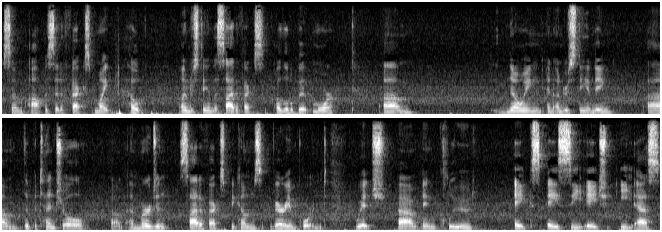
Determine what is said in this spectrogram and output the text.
some opposite effects might help understand the side effects a little bit more. Um, knowing and understanding um, the potential um, emergent side effects becomes very important, which um, include aches, A C H E S.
